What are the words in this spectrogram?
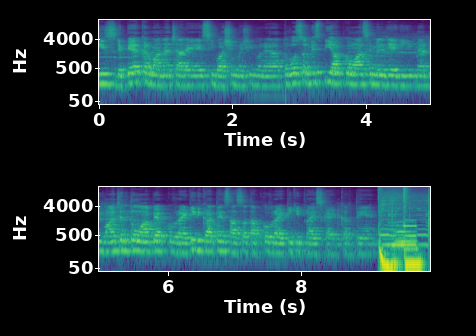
चीज़ रिपेयर करवाना चाह रहे हैं एसी वॉशिंग मशीन वगैरह तो वो सर्विस भी आपको वहाँ से मिल जाएगी। मैं अभी वहाँ चलता हूँ, वहाँ पे आपको वैरायटी दिखाते हैं साथ साथ आपको वैरायटी की प्राइस गाइड करते हैं।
